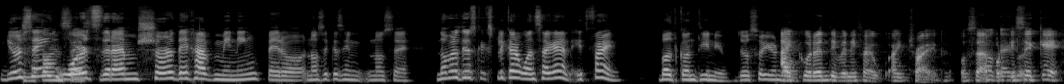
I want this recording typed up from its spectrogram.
You're saying words that I'm sure they have meaning, pero no sé qué no sé. No me lo tienes que explicar once again. It's fine. But continue. Yo soy un I couldn't even if I, tried. O sea, porque sé que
